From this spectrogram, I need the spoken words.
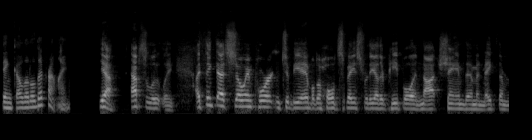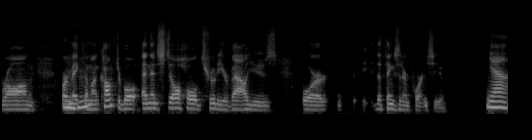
think a little differently yeah absolutely i think that's so important to be able to hold space for the other people and not shame them and make them wrong or mm-hmm. make them uncomfortable and then still hold true to your values or the things that are important to you yeah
